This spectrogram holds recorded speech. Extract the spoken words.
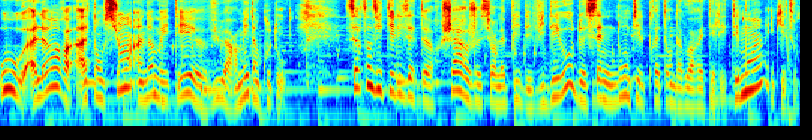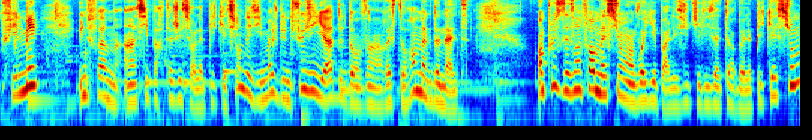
ou alors attention, un homme a été euh, vu armé d'un couteau. Certains utilisateurs chargent sur l'appli des vidéos de scènes dont ils prétendent avoir été les témoins et qui sont filmées. Une femme a ainsi partagé sur l'application des images d'une fusillade dans un restaurant McDonald's. En plus des informations envoyées par les utilisateurs de l'application,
